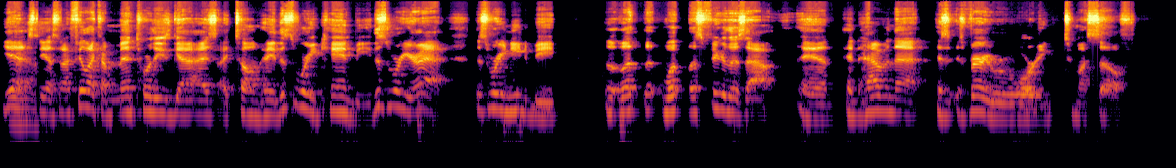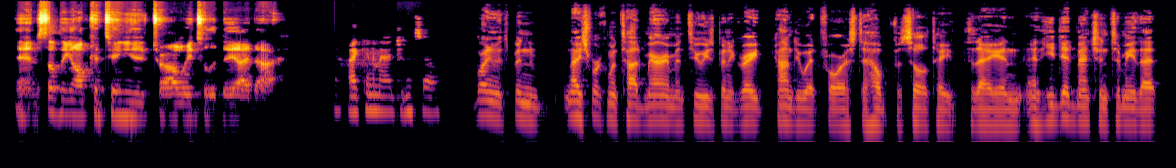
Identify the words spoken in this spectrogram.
yes, yes, and I feel like I mentor these guys. I tell them, hey, this is where you can be. This is where you're at. This is where you need to be. Let, let, let- let's figure this out. And and having that is, is very rewarding to myself, and something I'll continue to probably until the day I die. I can imagine so. Blaine, it's been nice working with Todd Merriman too. He's been a great conduit for us to help facilitate today. And and he did mention to me that,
